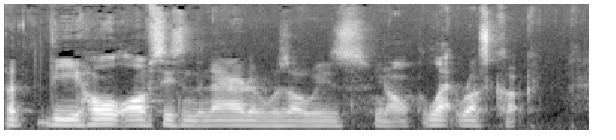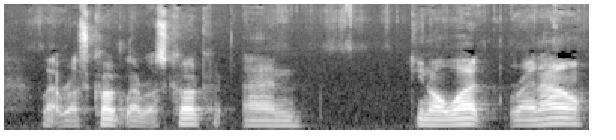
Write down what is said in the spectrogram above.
But the whole offseason, the narrative was always, you know, let Russ cook. Let Russ cook, let Russ cook. And you know what? Right now,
